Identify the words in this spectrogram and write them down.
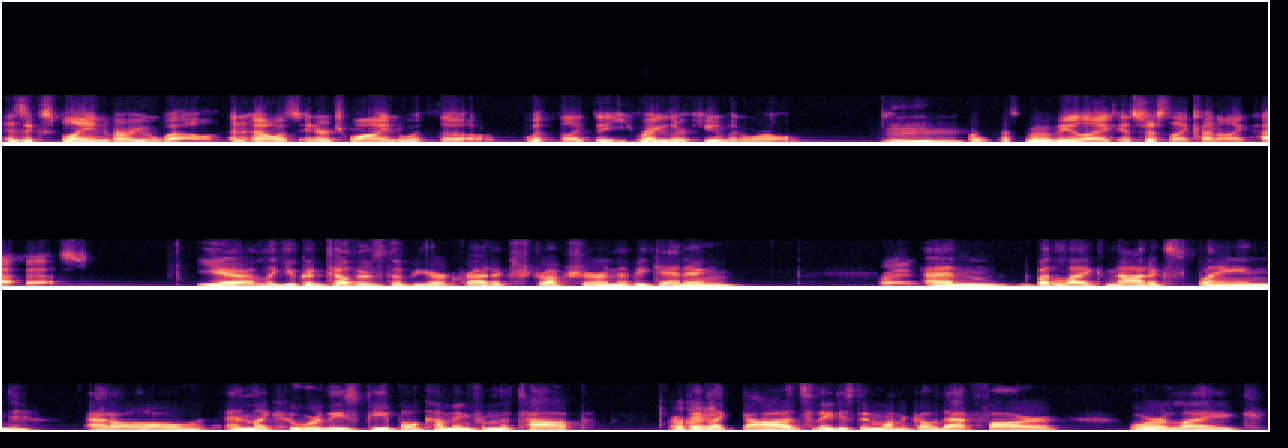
is explained very well, and how it's intertwined with the with like the regular human world. hmm Where this movie, like, it's just like kind of like half-assed. Yeah, like you can tell there's the bureaucratic structure in the beginning, Right. and but like not explained at all. And like who are these people coming from the top? Are they like gods? So they just didn't want to go that far? Or like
